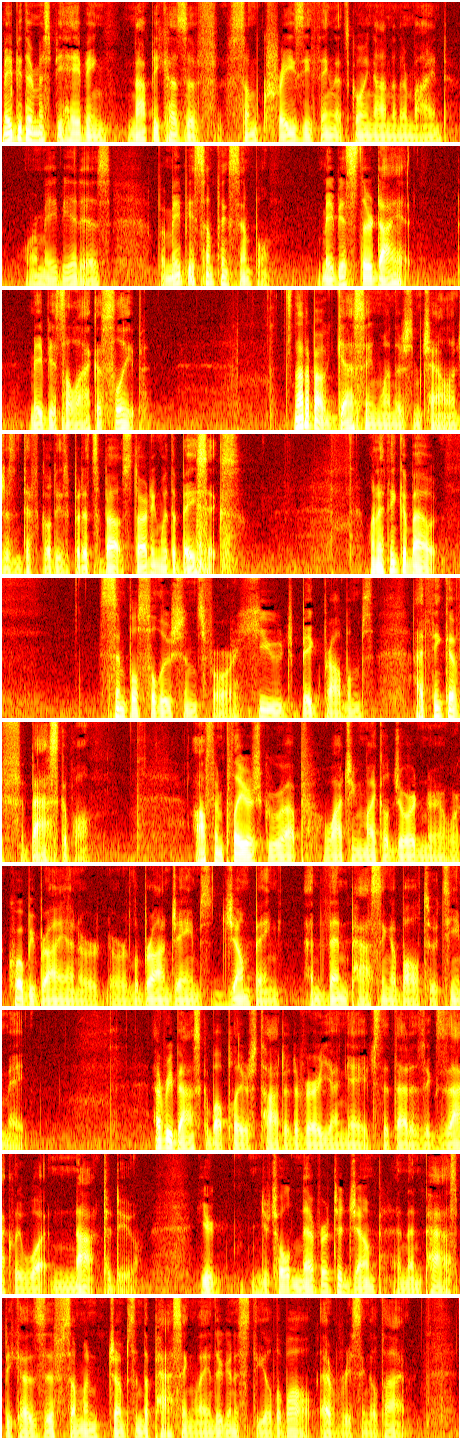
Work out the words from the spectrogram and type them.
maybe they're misbehaving not because of some crazy thing that's going on in their mind, or maybe it is, but maybe it's something simple. Maybe it's their diet. Maybe it's a lack of sleep. It's not about guessing when there's some challenges and difficulties, but it's about starting with the basics. When I think about simple solutions for huge, big problems, I think of basketball often players grew up watching Michael Jordan or, or Kobe Bryant or, or LeBron James jumping and then passing a ball to a teammate. Every basketball player is taught at a very young age that that is exactly what not to do. You're you're told never to jump and then pass because if someone jumps in the passing lane, they're going to steal the ball every single time.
